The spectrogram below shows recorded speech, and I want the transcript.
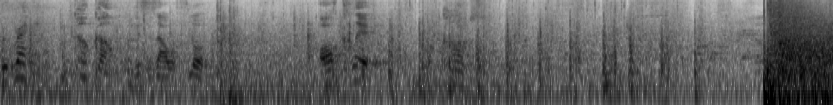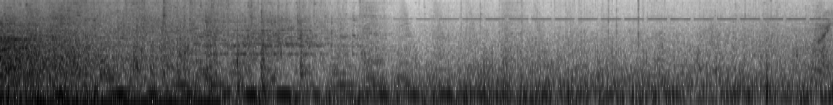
Good wreck. Go, go. This is our floor. All clear. Close. My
